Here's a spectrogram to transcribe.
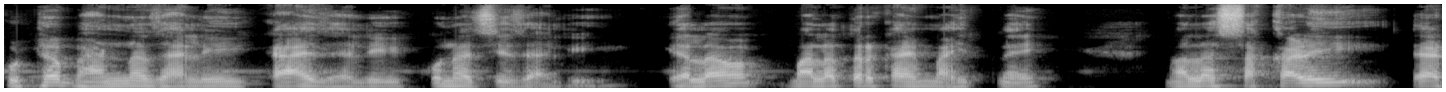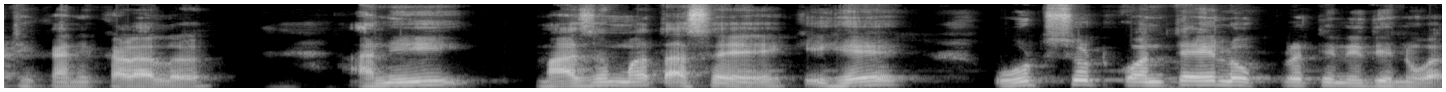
कुठं भांडणं झाली काय झाली कुणाची झाली याला मला तर काय माहीत नाही. मला सकाळी त्या ठिकाणी कळालं. आणि माझं मत असं आहे की हे उठसूट कोणत्याही लोकप्रतिनिधींवर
